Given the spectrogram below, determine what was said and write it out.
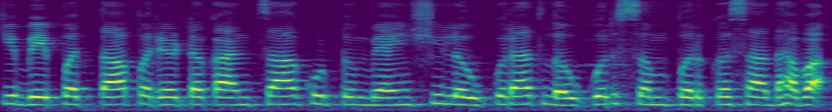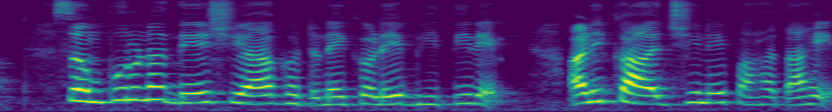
की बेपत्ता पर्यटकांचा कुटुंबियांशी लवकरात लवकर संपर्क साधावा. संपूर्ण देश या घटनेकडे भीतीने आणि काळजीने पाहत आहे.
